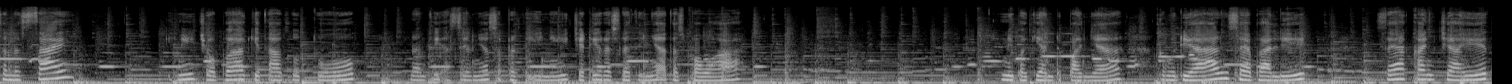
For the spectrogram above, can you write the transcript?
selesai ini coba kita tutup. Nanti hasilnya seperti ini. Jadi resletingnya atas bawah. Ini bagian depannya. Kemudian saya balik. Saya akan jahit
